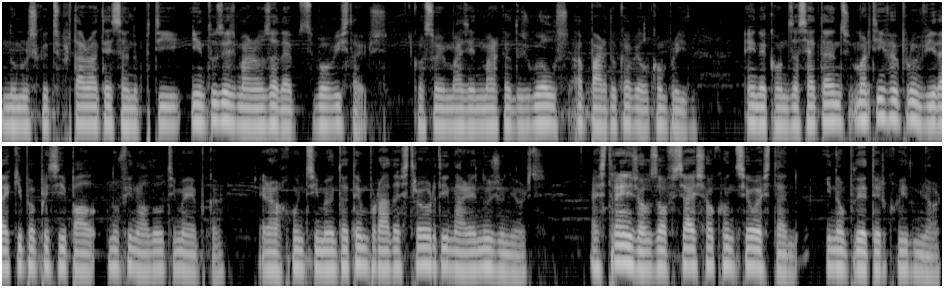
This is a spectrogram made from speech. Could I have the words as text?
Números que despertaram a atenção de Petit e entusiasmaram os adeptos bovisteiros, com a sua imagem de marca dos golos a par do cabelo comprido. Ainda com 17 anos, Martim foi promovido à equipa principal no final da última época. Era o reconhecimento da temporada extraordinária nos Júniores. A estreia em jogos oficiais só aconteceu este ano e não podia ter corrido melhor.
